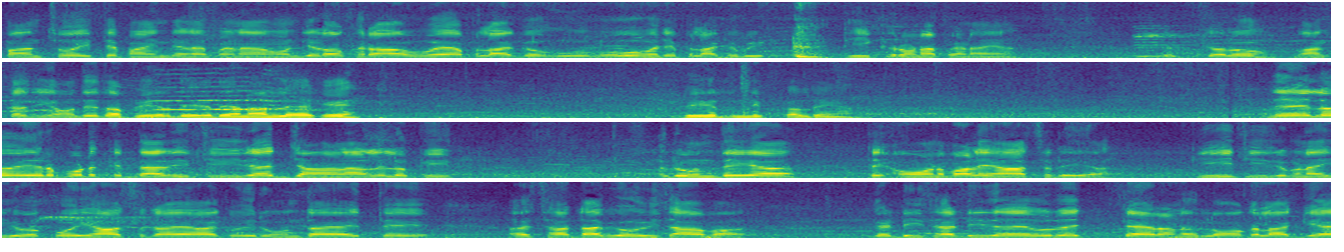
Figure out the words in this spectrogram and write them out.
500 ਇੱਥੇ ਫਾਈਨ ਦੇਣਾ ਪੈਣਾ, ਹੁਣ ਜਿਹੜਾ ਉਹ ਖਰਾਬ ਹੋਇਆ ਪਲੱਗ ਉਹ ਉਹ ਹਜੇ ਪਲੱਗ ਵੀ ਠੀਕ ਕਰਾਉਣਾ ਪੈਣਾ ਆ। ਤੇ ਚਲੋ, ਅੰਕਲ ਜੀ ਆਉਂਦੇ ਤਾਂ ਫੇਰ ਦੇਖਦੇ ਆ ਨਾ, ਲੈ ਕੇ। ਫੇਰ ਨਿਕਲਦੇ ਆ। ਦੇਖ ਲਓ 에어ਪੋਰਟ ਕਿੱਦਾਂ ਦੀ ਚੀਜ਼ ਆ, ਜਾਣ ਵਾਲੇ ਲੋਕੀ ਰੋਂਦੇ ਆ ਤੇ ਆਉਣ ਵਾਲੇ ਹੱਸਦੇ ਆ। ਕੀ ਚੀਜ਼ ਬਣਾਈ ਹੋ ਕੋਈ ਹੱਸਦਾ ਆ, ਕੋਈ ਰੋਂਦਾ ਆ ਇੱਥੇ। ਸਾਡਾ ਵੀ ਉਹੀ ਹਿਸਾਬ ਆ। ਗੱਡੀ ਸਾਡੀ ਦਾ ਉਹਦੇ ਟਾਇਰਾਂ ਨੂੰ ਲੋਕ ਲੱਗ ਗਿਆ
